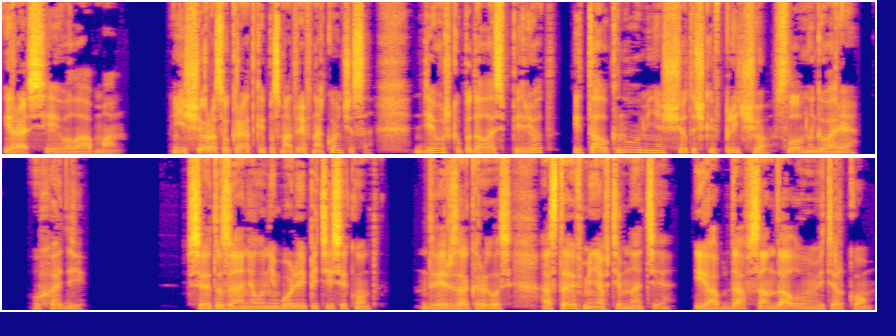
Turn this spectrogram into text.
и рассеивала обман. Еще раз украдкой посмотрев на Кончиса, девушка подалась вперед и толкнула меня щеточкой в плечо, словно говоря «Уходи». Все это заняло не более пяти секунд. Дверь закрылась, оставив меня в темноте и обдав сандаловым ветерком.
